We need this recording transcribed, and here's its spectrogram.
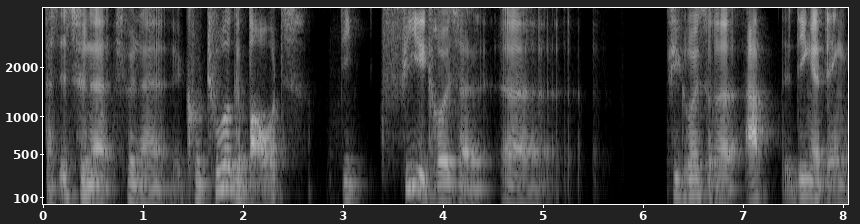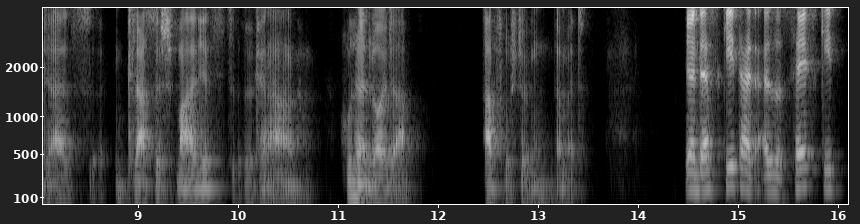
Das ist für eine, für eine Kultur gebaut, die viel größer, äh, viel größere Ab Dinge denkt als klassisch mal jetzt, keine Ahnung, 100 Leute ab, abfrühstücken damit. Ja, das geht halt, also Safe geht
